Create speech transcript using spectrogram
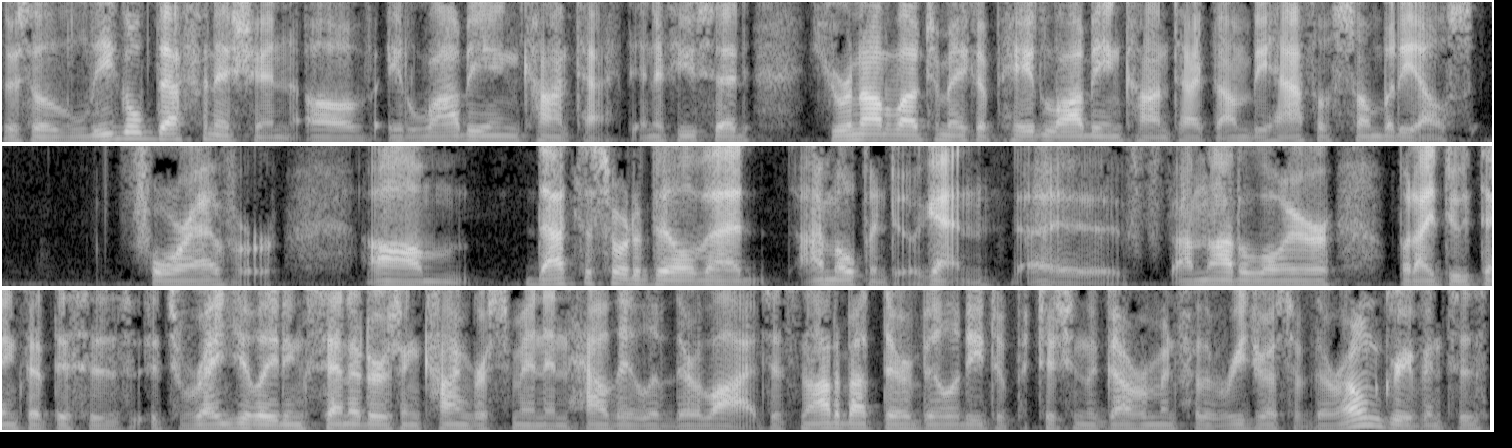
There's a legal definition of a lobbying contact, and if you said you're not allowed to make a paid lobbying contact on behalf of somebody else forever, um, that's the sort of bill that I'm open to. Again, uh, I'm not a lawyer, but I do think that this is it's regulating senators and congressmen and how they live their lives. It's not about their ability to petition the government for the redress of their own grievances.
